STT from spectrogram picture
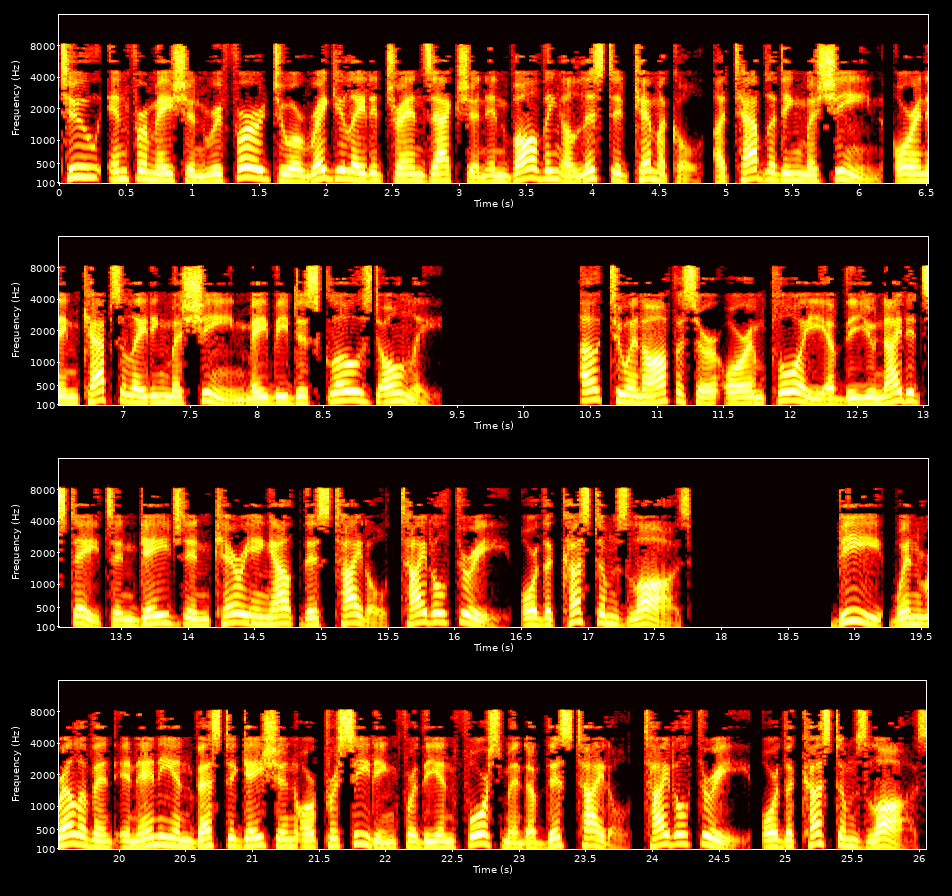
2. Information referred to a regulated transaction involving a listed chemical, a tableting machine, or an encapsulating machine may be disclosed only a to an officer or employee of the United States engaged in carrying out this title Title III, or the customs laws b when relevant in any investigation or proceeding for the enforcement of this title Title III, or the customs laws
